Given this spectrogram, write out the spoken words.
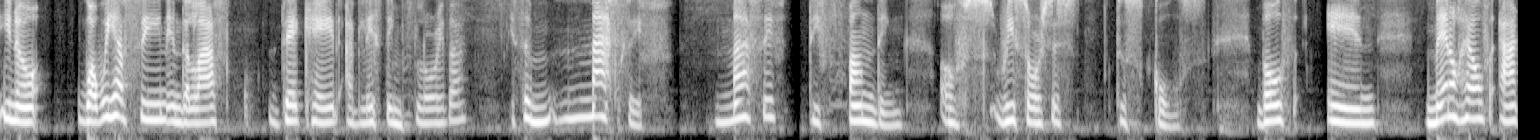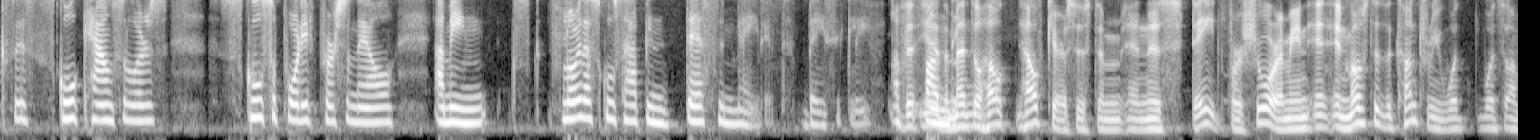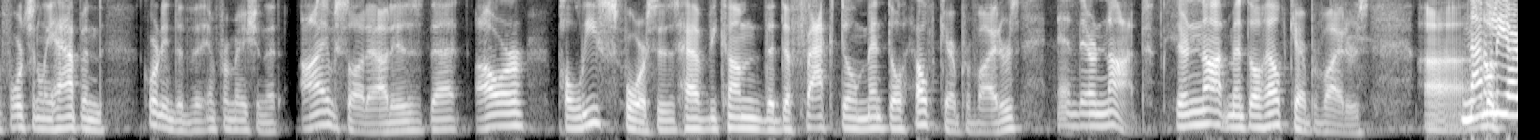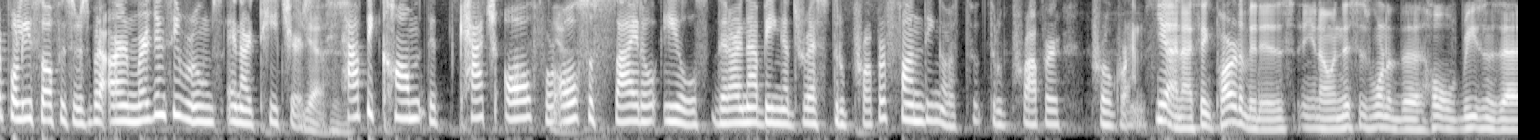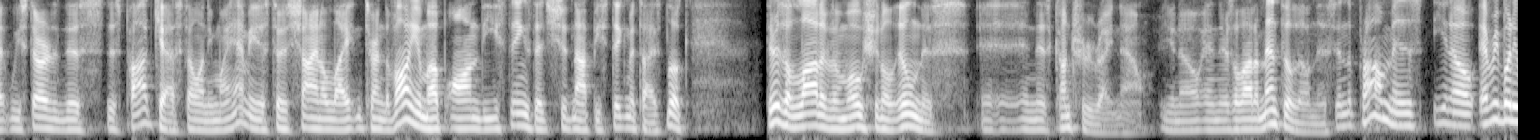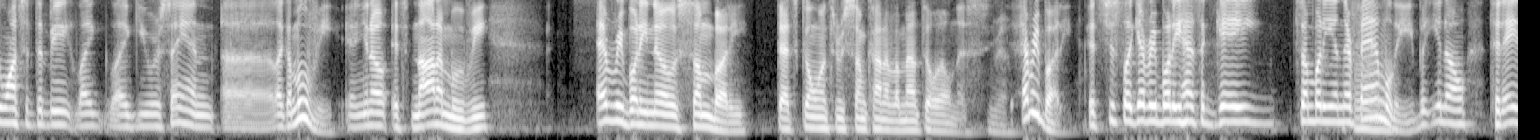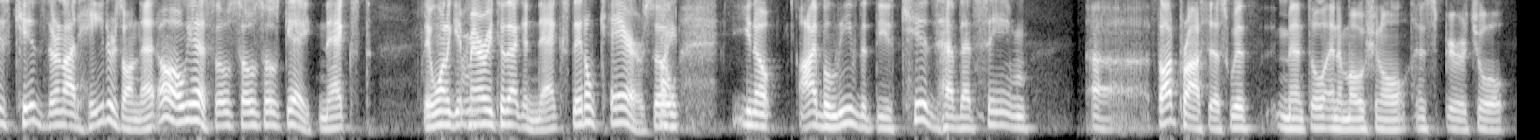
you know, what we have seen in the last decade, at least in Florida, is a massive, massive defunding of resources to schools, both in mental health access, school counselors, school supportive personnel. I mean, Florida schools have been decimated, basically. The, yeah, the mental health healthcare system in this state for sure. I mean, in, in most of the country, what what's unfortunately happened, according to the information that I've sought out, is that our police forces have become the de facto mental health care providers, and they're not. They're not mental health care providers. Uh, not look- only our police officers, but our emergency rooms and our teachers Yes. have become the catch all for all societal ills that are not being addressed through proper funding or th- through proper programs. Yeah, and I think part of it is, you know, and this is one of the whole reasons that we started this this podcast, Felony Miami, is to shine a light and turn the volume up on these things that should not be stigmatized. Look, there's a lot of emotional illness in this country right now, you know, and there's a lot of mental illness. And the problem is, you know, everybody wants it to be like like you were saying, uh, like a movie. And you know, it's not a movie everybody knows somebody that's going through some kind of a mental illness. Yeah. Everybody. It's just like everybody has a gay somebody in their family. But you know, today's kids, they're not haters on that. Oh yeah, so so so's gay. Next. They want to get married to that guy. Next. They don't care. So Right. You know, I believe that these kids have that same uh, thought process with mental and emotional and spiritual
